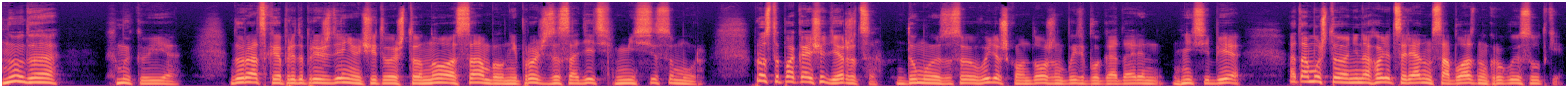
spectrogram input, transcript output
«Ну да», — хмыкаю я. Дурацкое предупреждение, учитывая, что Ноа сам был не прочь засадить миссис Мур. Просто пока еще держится. Думаю, за свою выдержку он должен быть благодарен не себе, а тому, что не находится рядом с соблазном круглые сутки.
